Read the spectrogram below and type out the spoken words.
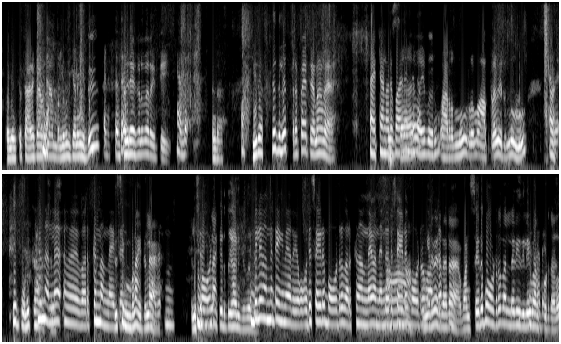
അപ്പൊ നിങ്ങൾക്ക് താഴെ കാണുന്ന നമ്പറിൽ വിളിക്കുകയാണെങ്കിൽ ഇത് അതിനേക്കാൾ വെറൈറ്റി ആയി. എന്താ ഈ ഒറ്റ ഇതിൽ എത്ര പാറ്റേൺ ആവേ പാറ്റേൺ ഒരുപാട് വെറും അറുന്നൂറ് രൂപ മാത്രമേ വരുന്നുള്ളൂ. നല്ല വർക്ക് നന്നായിട്ട്. സിമ്പിൾ ആയിട്ടല്ലേ? ഇതിൽ വന്നിട്ട് എങ്ങനെയാ അറിയോ ഒരു സൈഡ് ബോർഡർ വർക്ക് നന്നായി വന്നിട്ട് ഒരു side border one side border നല്ല രീതിയിൽ വർക്ക് കൊടുത്താണ്.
